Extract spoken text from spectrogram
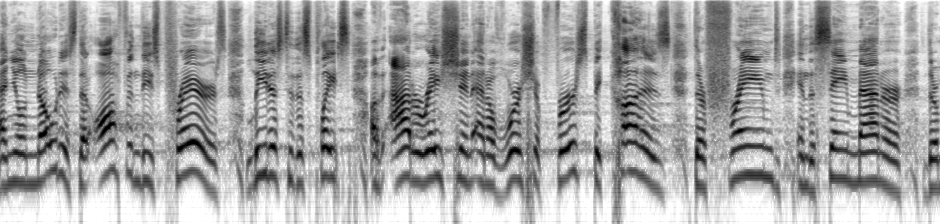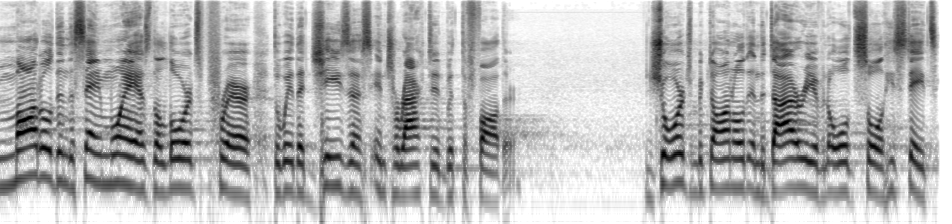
And you'll notice that often these prayers lead us to this place of adoration and of worship first because they're framed in the same manner, they're modeled in the same way as the Lord's Prayer, the way that Jesus interacted with the Father. George MacDonald in the Diary of an Old Soul, he states,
